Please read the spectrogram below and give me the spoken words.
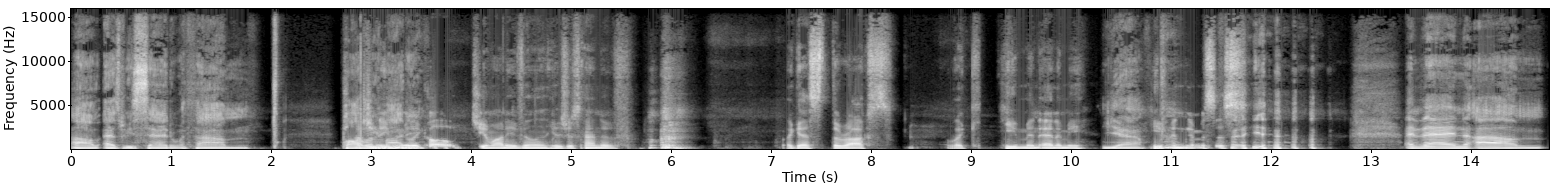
um, as we said, with, um, Paul I wouldn't Giamatti. even really call Giamatti a villain. He was just kind of, I guess, the Rock's like human enemy, yeah. human nemesis. yeah. And then um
